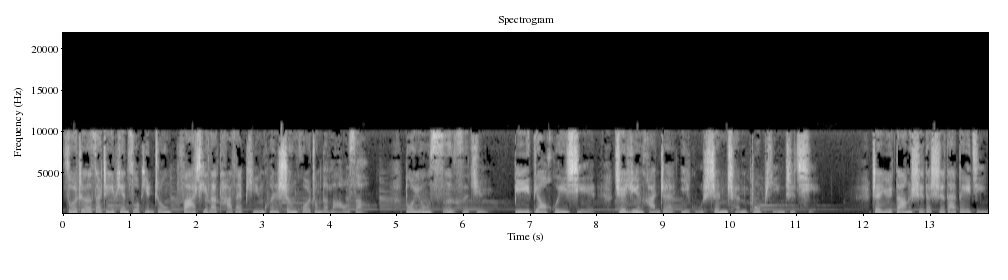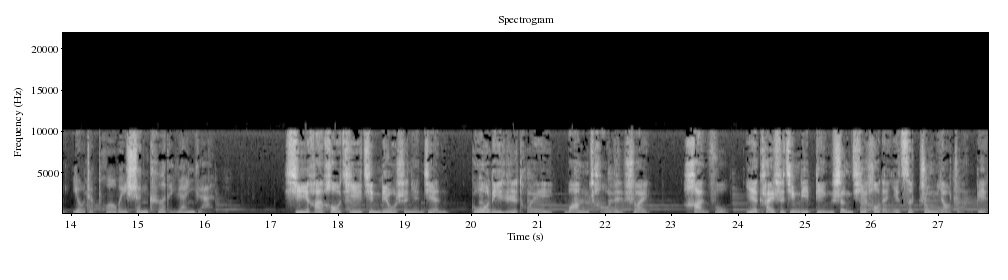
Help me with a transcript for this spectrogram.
作者在这篇作品中发泄了他在贫困生活中的牢骚，多用四字句，笔调诙谐，却蕴含着一股深沉不平之气。这与当时的时代背景有着颇为深刻的渊源。西汉后期近六十年间。国力日颓，王朝日衰，汉赋也开始经历鼎盛期后的一次重要转变。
